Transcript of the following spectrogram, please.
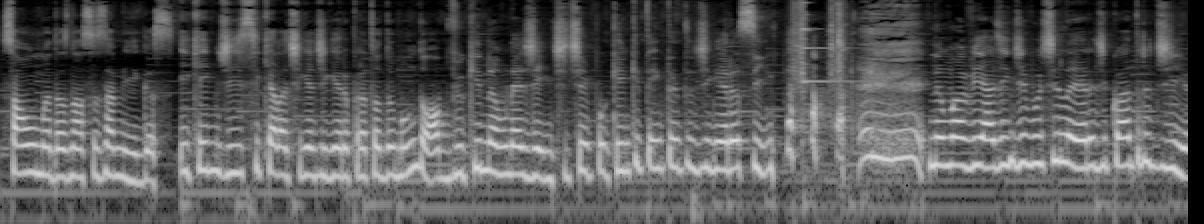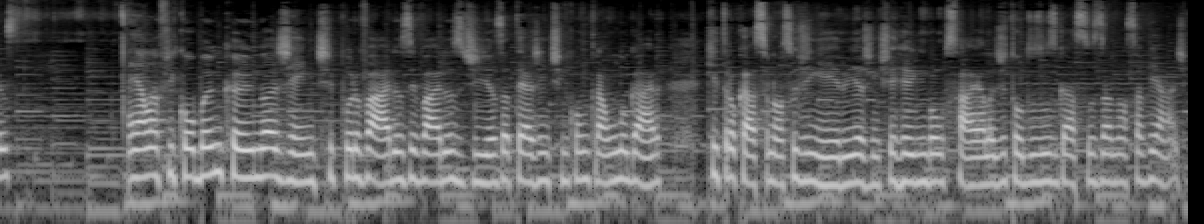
só uma das nossas amigas. E quem disse que ela tinha dinheiro para todo mundo? Óbvio que não, né, gente? Tipo, quem que tem tanto dinheiro assim? Numa viagem de mochileira de quatro dias. Ela ficou bancando a gente por vários e vários dias até a gente encontrar um lugar que trocasse o nosso dinheiro e a gente reembolsar ela de todos os gastos da nossa viagem.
